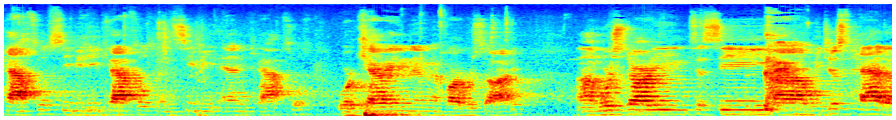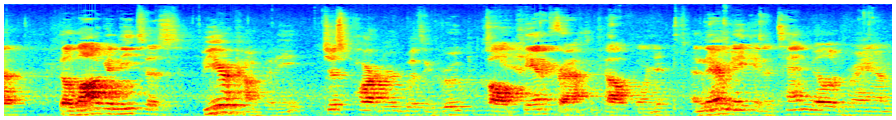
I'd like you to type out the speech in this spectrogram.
capsules, CBD capsules and CBN capsules. We're carrying them at Harborside. Um, we're starting to see. Uh, we just had a the Lagunitas Beer Company just partnered with a group called CannaCraft in California, and they're making a 10 milligram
